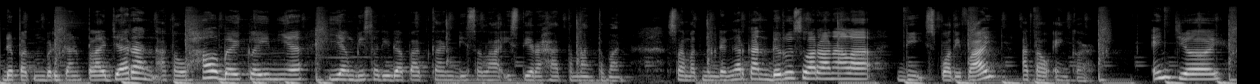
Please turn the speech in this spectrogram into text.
dapat memberikan pelajaran atau hal baik lainnya yang bisa didapatkan di sela istirahat teman-teman. Selamat mendengarkan Deru Suara Nala di Spotify atau Anchor. Enjoy!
